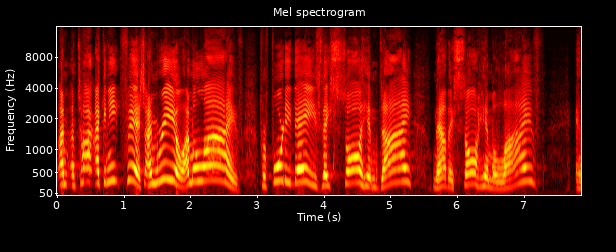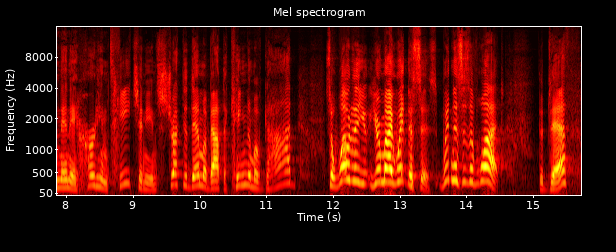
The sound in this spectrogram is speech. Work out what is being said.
I'm, I'm talk, I can eat fish. I'm real. I'm alive. For 40 days, they saw him die. Now they saw him alive. and then they heard him teach and he instructed them about the kingdom of God. So, what are you? You're my witnesses. Witnesses of what? The death,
